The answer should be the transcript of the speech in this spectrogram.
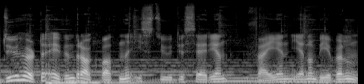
Du hørte Øyvind Brakvatne i studieserien Veien gjennom Bibelen.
